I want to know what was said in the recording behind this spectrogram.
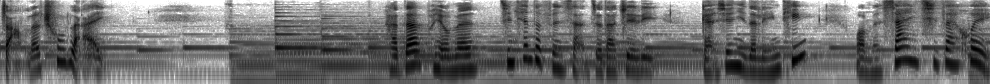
长了出来。好的，朋友们，今天的分享就到这里，感谢你的聆听，我们下一期再会，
